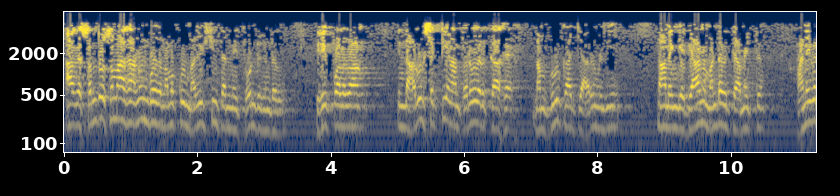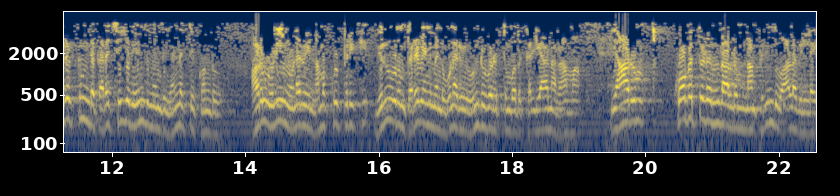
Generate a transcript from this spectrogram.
ஆக சந்தோஷமாக அணுகும்போது நமக்குள் மகிழ்ச்சியின் தன்மை தோன்றுகின்றது. இதைப்போலதான் இந்த அருள் சக்தியை நாம் பெறுவதற்காக நம் குரு காட்டிய அருள்நிதியை நாம் இங்கே தியான மண்டபத்தை அமைத்து அனைவருக்கும் இந்த பெற செய்ய வேண்டும் என்று எண்ணத்தை கொண்டு அருள் ஒளியின் உணர்வை நமக்குள் பெருக்கி எல்லோரும் பெற வேண்டும் என்ற உணர்வை ஒன்றுபடுத்தும் போது கல்யாண ராமா யாரும் கோபத்துடன் இருந்தாலும் நாம் பிரிந்து வாழவில்லை.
